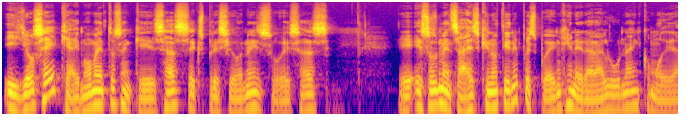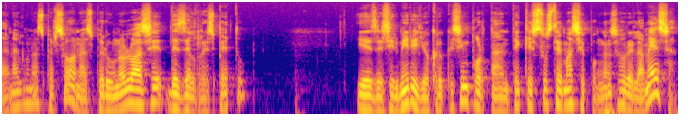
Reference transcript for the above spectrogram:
y yo sé que hay momentos en que esas expresiones o esas, eh, esos mensajes que uno tiene pues pueden generar alguna incomodidad en algunas personas, pero uno lo hace desde el respeto y es decir, mire, yo creo que es importante que estos temas se pongan sobre la mesa.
